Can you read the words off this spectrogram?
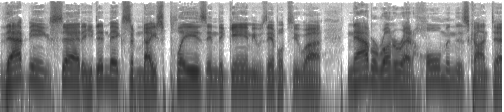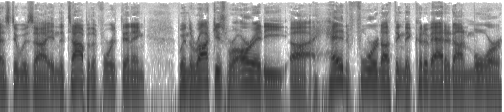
That being said, he did make some nice plays in the game. He was able to uh, nab a runner at home in this contest. It was uh, in the top of the fourth inning when the Rockies were already uh, ahead four nothing. They could have added on more.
